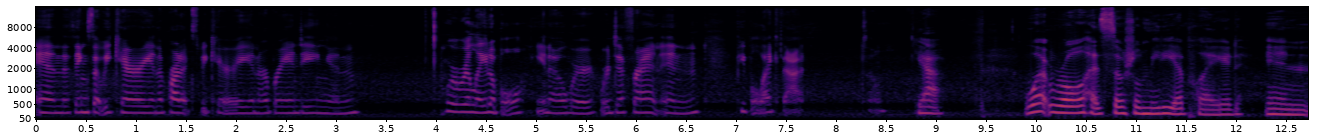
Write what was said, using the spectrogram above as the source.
and the things that we carry and the products we carry and our branding and we're relatable. You know, we're we're different and people like that. So yeah. What role has social media played in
